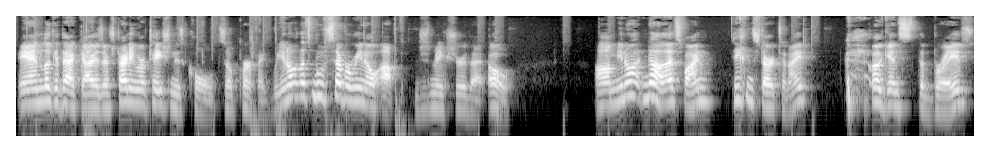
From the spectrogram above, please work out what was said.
And look at that, guys. Our starting rotation is cold, so perfect. You know what? Let's move Severino up. Just make sure that... Oh. Um, you know what? No, that's fine. He can start tonight against the Braves.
